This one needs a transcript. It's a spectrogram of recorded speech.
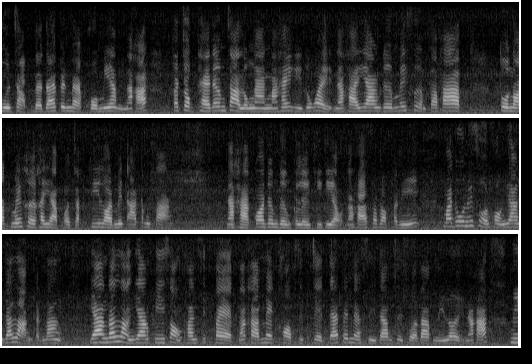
มือจับจะได้เป็นแบบโครเมียมนะคะ กระจกแท้เดิมจากโรงงานมาให้อีกด้วยนะคะ ยางเดิมไม่เสื่อมสภาพ ตัวน็อตไม่เคยขยับออกจากที่รอยเม็ดอาร์ตต่างๆนะคะ ก็เดิมๆกันเลยทีเดียวนะคะสำหรับคันนี้มาดูในส่วนของยางด้านหลังกันบ้าง ยางด้านหลังยางปี 2018 นะคะ แม็กขอบ 17 ได้เป็นแม็กสีดำสวยๆแบบนี้เลยนะคะ มี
